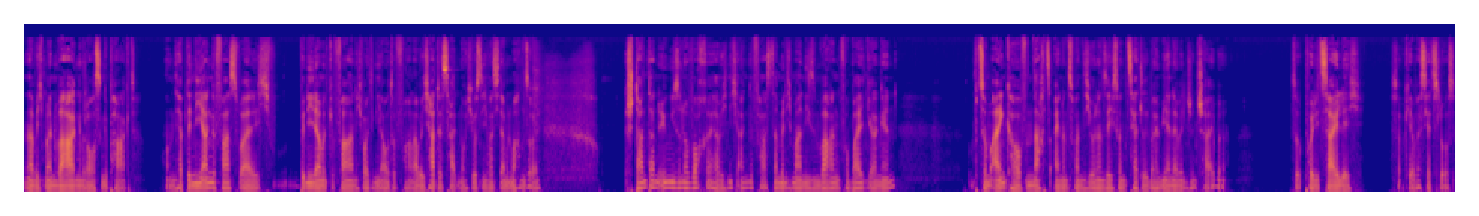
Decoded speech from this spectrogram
Dann habe ich meinen Wagen draußen geparkt. Und ich habe den nie angefasst, weil ich bin nie damit gefahren. Ich wollte nie Auto fahren, aber ich hatte es halt noch. Ich wusste nicht, was ich damit machen soll. Stand dann irgendwie so eine Woche, habe ich nicht angefasst. Dann bin ich mal an diesem Wagen vorbeigegangen zum Einkaufen nachts 21 Uhr. Dann sehe ich so einen Zettel bei mir an der Windschutzscheibe. So polizeilich. So, okay, was ist jetzt los?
